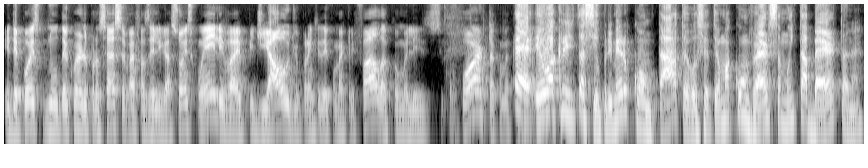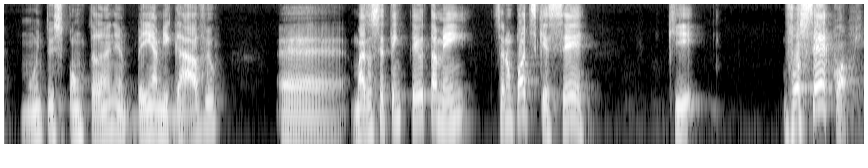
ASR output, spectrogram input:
e depois, no decorrer do processo, você vai fazer ligações com ele, vai pedir áudio para entender como é que ele fala, como ele se comporta? Como é, que... é, eu acredito assim, o primeiro contato é você ter uma conversa muito aberta, né? Muito espontânea, bem amigável. É... Mas você tem que ter também você não pode esquecer que você é copy.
